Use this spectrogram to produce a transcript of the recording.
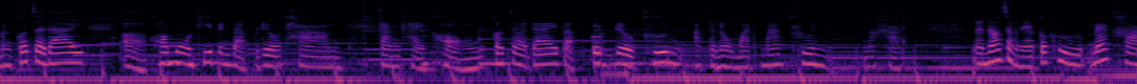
มันก็จะได้ข้อมูลที่เป็นแบบ real-time การขายของก็จะได้แบบรวดเร็วขึ้นอัตโนมัติมากขึ้นนะคะ และนอกจากนี้ก็คือแม่ค้า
